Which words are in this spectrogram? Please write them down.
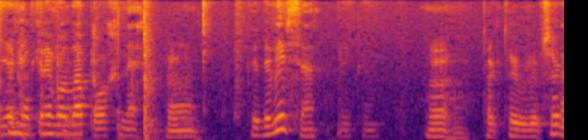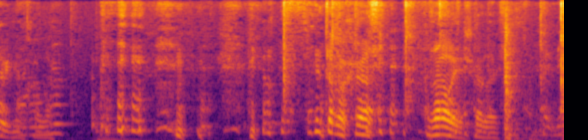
я Понятно. відкривала, пахне. А, Ти дивився? Ага. Так ти вже все винюхала? Аромат. Трохи залишилось. Тобі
